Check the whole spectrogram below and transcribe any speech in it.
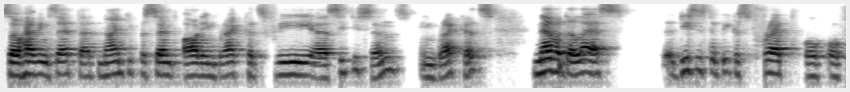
So having said that, 90% are in brackets free uh, citizens in brackets. Nevertheless, this is the biggest threat of, of,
